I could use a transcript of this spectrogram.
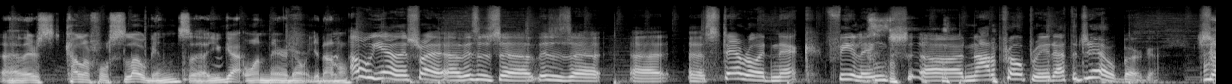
Uh, there's colorful slogans. Uh, you got one there, don't you, Donald? Oh yeah, that's right. Uh, this is uh, this is uh, uh, uh, steroid neck feelings uh, not appropriate at the jail burger. So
